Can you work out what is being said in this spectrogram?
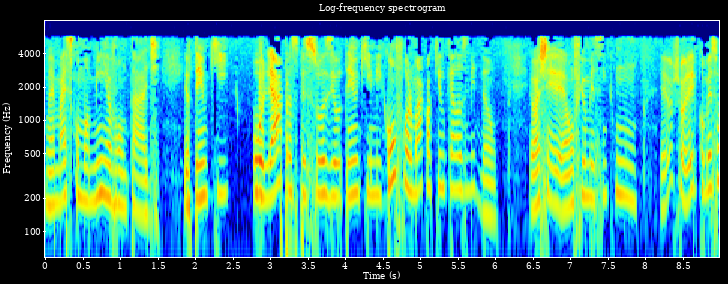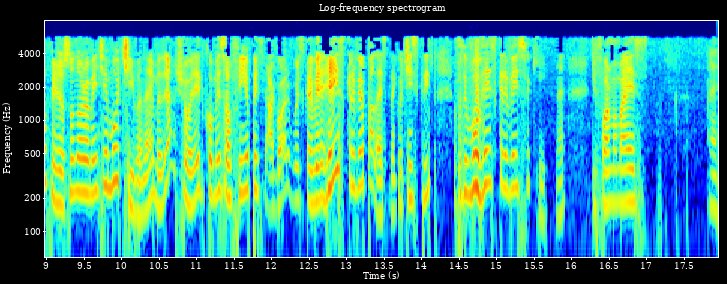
não é mais como a minha vontade. Eu tenho que olhar para as pessoas e eu tenho que me conformar com aquilo que elas me dão. Eu achei é um filme assim com eu chorei do começo ao fim, eu sou normalmente emotiva, né? Mas já chorei do começo ao fim, eu pensei, agora eu vou escrever, reescrever a palestra, né? Que eu tinha escrito. Eu falei, vou reescrever isso aqui, né? De forma mais é,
